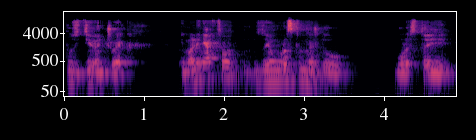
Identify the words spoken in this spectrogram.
позитивен човек. Има ли някаква взаимовръзка между болестта и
